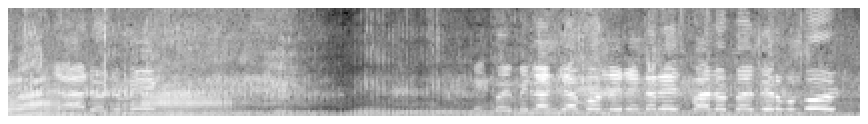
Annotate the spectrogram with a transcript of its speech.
Wow! Mikoy Milan Japon leading the race followed by Vero on board.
